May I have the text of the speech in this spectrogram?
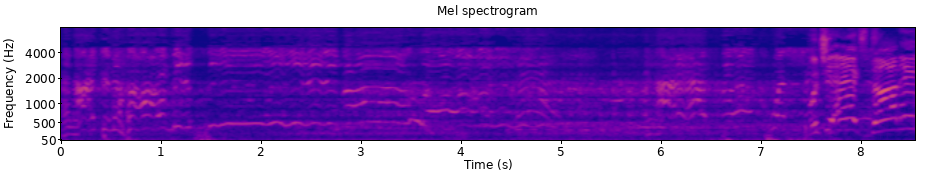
And I can hardly see What you ask, Donnie?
